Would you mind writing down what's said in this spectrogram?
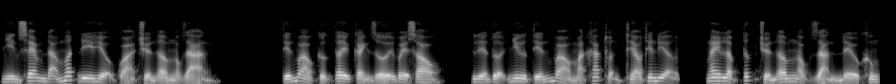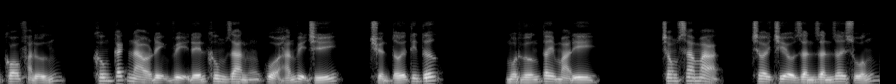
nhìn xem đã mất đi hiệu quả truyền âm ngọc giản. Tiến vào cực tây cảnh giới về sau, liền tựa như tiến vào mặt khác thuận theo thiên địa, ngay lập tức truyền âm ngọc giản đều không có phản ứng, không cách nào định vị đến không gian của hắn vị trí, truyền tới tin tức. Một hướng tây mà đi. Trong sa mạc, trời chiều dần dần rơi xuống,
